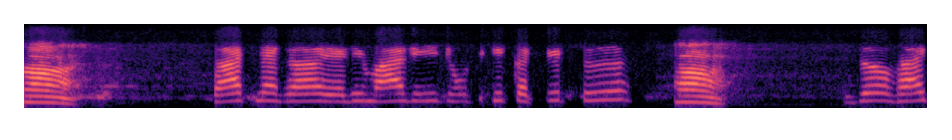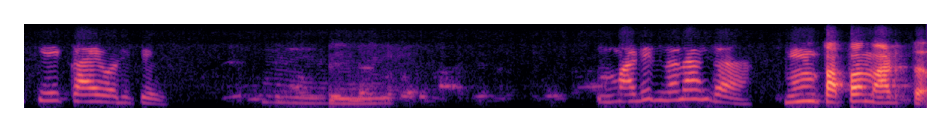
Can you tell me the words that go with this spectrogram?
ಹಾಂ. ಕಾಟ್ನ್ಯಾಗ ಎಡಿ ಮಾಡಿ ಉಟ್ಕಿ ಕಟ್ಟಿಟ್ಟು ಹಾಂ. ಜೋಗ್ ಹಾಕಿ ಕಾಯಿ ಹೊಡಿತೀವಿ. ಮಾಡಿದ್ನ ನಂಗ? ಹ್ಞೂ ಪಾಪ ಮಾಡ್ತು.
